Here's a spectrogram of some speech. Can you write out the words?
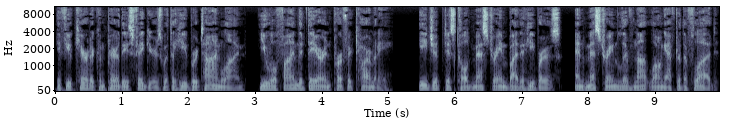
if you care to compare these figures with the Hebrew timeline, you will find that they are in perfect harmony. Egypt is called Mesraim by the Hebrews, and Mesraim lived not long after the flood.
